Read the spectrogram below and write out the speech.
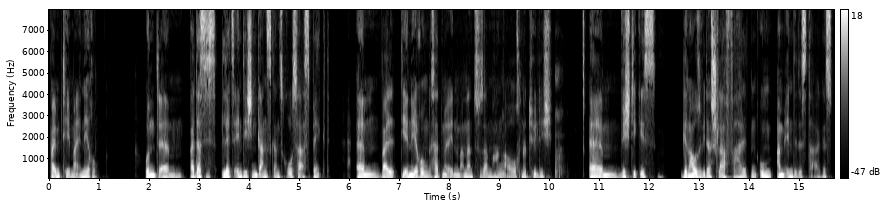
beim Thema Ernährung. Und ähm, weil das ist letztendlich ein ganz, ganz großer Aspekt. ähm, weil die Ernährung, das hatten wir in einem anderen Zusammenhang auch natürlich, ähm, wichtig ist, genauso wie das Schlafverhalten, um am Ende des Tages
